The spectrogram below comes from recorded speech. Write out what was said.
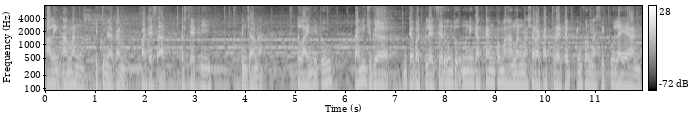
paling aman digunakan pada saat terjadi bencana. Selain itu, kami juga dapat belajar untuk meningkatkan pemahaman masyarakat terhadap informasi kewilayahan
